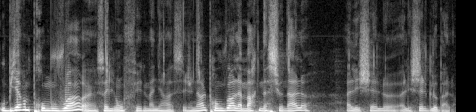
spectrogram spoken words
ou bien promouvoir, ça ils l'ont fait de manière assez générale, promouvoir la marque nationale à l'échelle globale.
